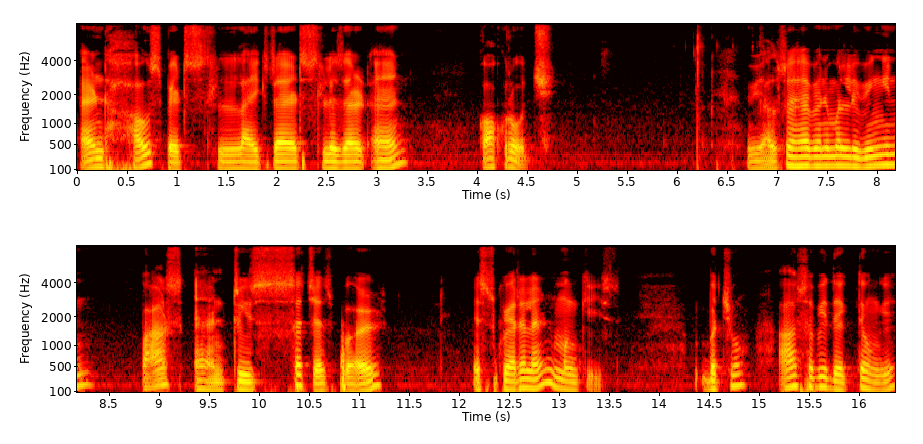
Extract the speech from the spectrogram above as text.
and house pets like rats lizard and cockroach we also have animal living in parks and trees such as bird squirrel and monkeys बच्चों आप सभी देखते होंगे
